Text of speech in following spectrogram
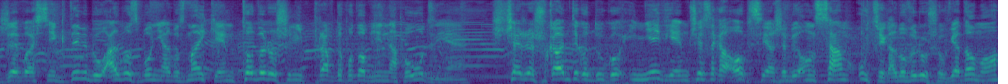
że właśnie gdyby był albo z Bonnie, albo z Mike'iem, to wyruszyli prawdopodobnie na południe. Szczerze, szukałem tego długo i nie wiem, czy jest taka opcja, żeby on sam uciekł albo wyruszył. Wiadomo,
